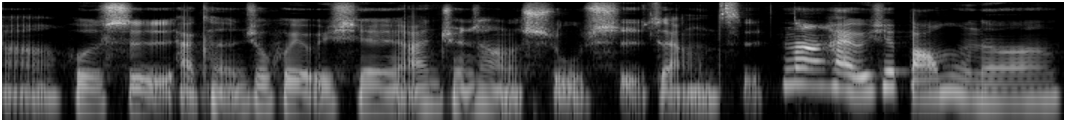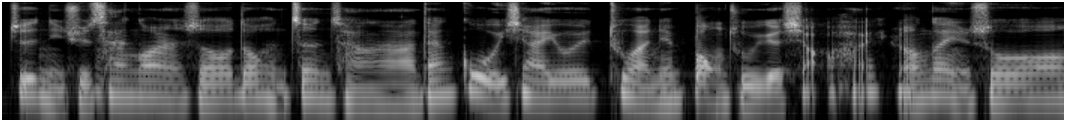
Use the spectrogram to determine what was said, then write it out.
啊，或者是他可能就会有一些安全上的疏失这样子。那还有一些保姆呢，就是你去参观的时候都很正常啊，但过一下又会突然间蹦出一个小孩，然后跟你说：“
